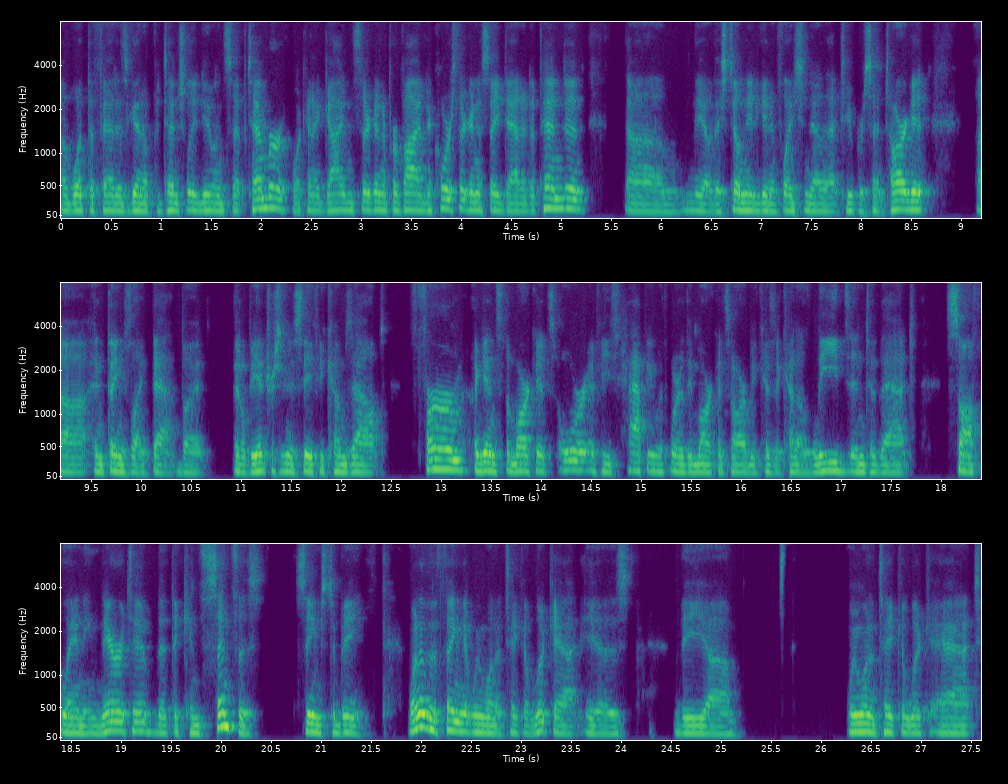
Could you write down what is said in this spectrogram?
of what the Fed is going to potentially do in September, what kind of guidance they're going to provide. And of course, they're going to say data dependent. Um, you know, they still need to get inflation down to that 2% target uh, and things like that. But it'll be interesting to see if he comes out firm against the markets or if he's happy with where the markets are because it kind of leads into that soft landing narrative that the consensus seems to be. One other thing that we want to take a look at is the uh, we want to take a look at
